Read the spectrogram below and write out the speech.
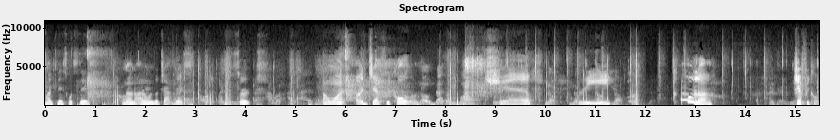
like this. What's this? No, no, I don't want to go chat this. Search. I want a Jeffrey Cola. Jeffrey Cola. Jeffrey Cola.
